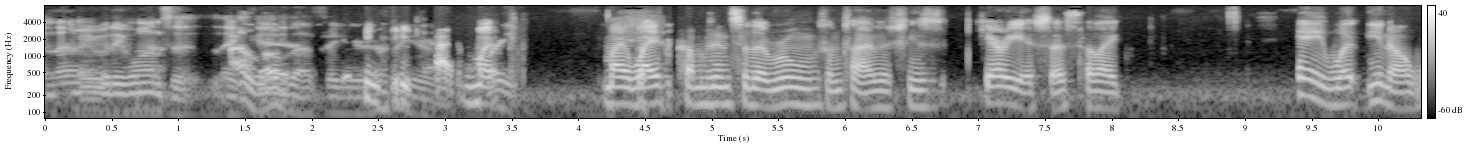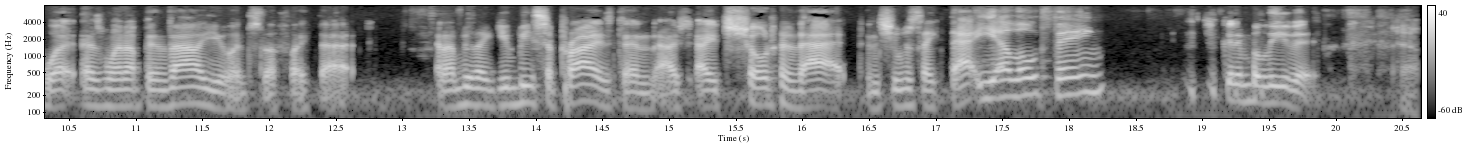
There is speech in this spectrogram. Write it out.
and now everybody wants it. Like, I love yeah. that figure. That figure I- my- My wife comes into the room sometimes and she's curious as to like, hey, what you know, what has went up in value and stuff like that. And I'd be like, you'd be surprised. And I, I showed her that, and she was like, that yellow thing. She couldn't believe it. Yeah.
